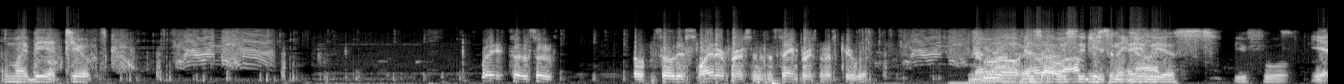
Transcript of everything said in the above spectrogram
That might be it too. Wait, so so so, so this slider person is the same person as Kuro? No, Kuro no, is obviously just an not. alias, you fool. Yeah.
